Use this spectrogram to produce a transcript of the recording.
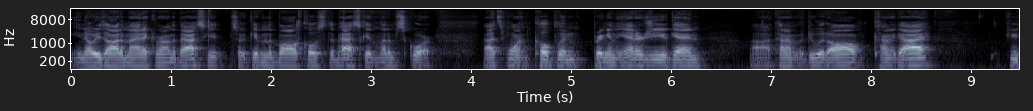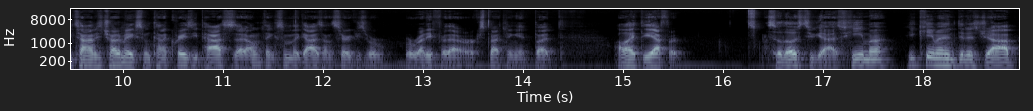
You know, he's automatic around the basket. So give him the ball close to the basket and let him score. That's one. Copeland bringing the energy again. Uh, kind of a do it all kind of guy. A few times he tried to make some kind of crazy passes. I don't think some of the guys on Syracuse were, were ready for that or expecting it, but I like the effort. So those two guys, Hima, he came in and did his job,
